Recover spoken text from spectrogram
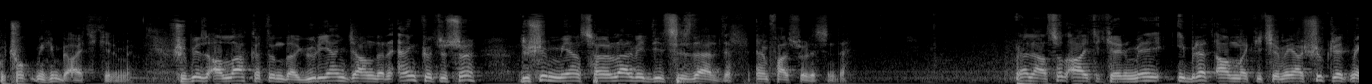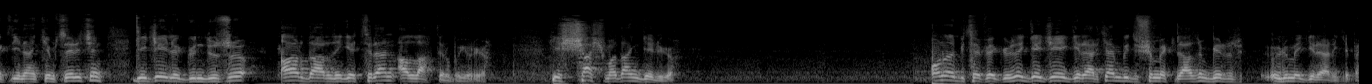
Bu çok mühim bir ayet-i kerime. Şüphesiz Allah katında yürüyen canlıların en kötüsü düşünmeyen sağırlar ve dilsizlerdir. Enfal suresinde. Velhasıl ayet-i kerime ibret almak için veya şükretmek dilen kimseler için geceyle gündüzü ard ardına getiren Allah'tır buyuruyor. Hiç şaşmadan geliyor. Ona bir tefekkürde geceye girerken bir düşünmek lazım. Bir ölüme girer gibi.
